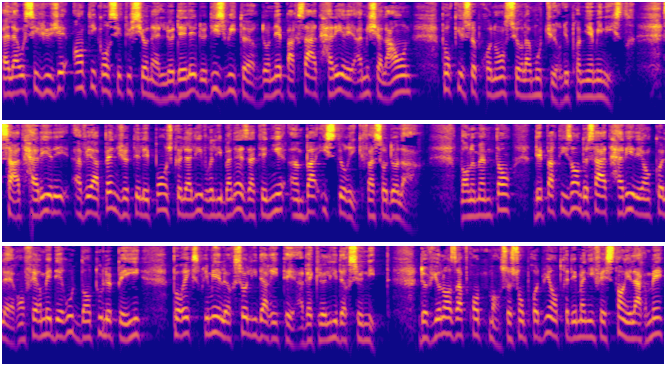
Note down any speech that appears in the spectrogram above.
Elle a aussi jugé anticonstitutionnel le délai de 18 heures donné par Saad Hariri à Michel Aoun pour qu'il se prononce sur la mouture du Premier ministre. Saad Hariri avait à peine jeté l'éponge que la livre libanaise atteignait un bas historique face au dollar. Dans le même temps, des partisans de Saad Hariri en colère ont fermé des routes dans tout le pays pour exprimer leur solidarité avec le leader sunnite. De violents affrontements se sont produits entre des manifestants et l'armée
